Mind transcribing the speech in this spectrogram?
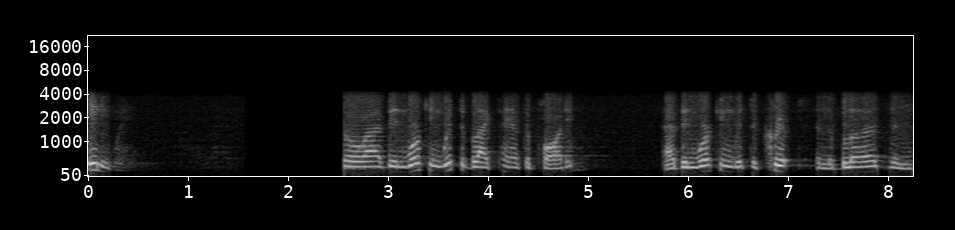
anyway. So I've been working with the Black Panther Party. I've been working with the Crips and the Bloods and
